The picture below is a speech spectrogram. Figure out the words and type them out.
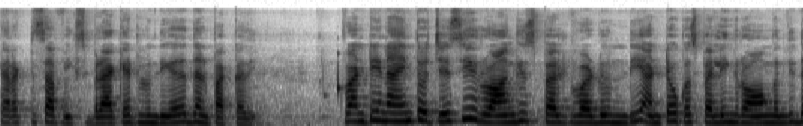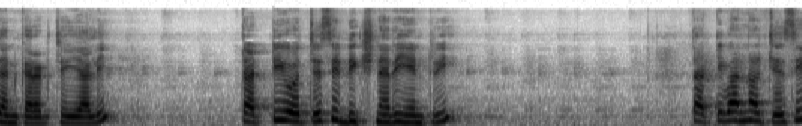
కరెక్ట్ సఫిక్స్ బ్రాకెట్లు ఉంది కదా దాని పక్కది. ట్వంటీ నైన్త్ వచ్చేసి రాంగ్ స్పెల్ట్ వర్డ్ ఉంది. అంటే ఒక స్పెల్లింగ్ రాంగ్ ఉంది దాన్ని కరెక్ట్ చేయాలి. థర్టీ వచ్చేసి డిక్షనరీ ఎంట్రీ. థర్టీ వన్ వచ్చేసి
